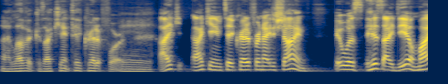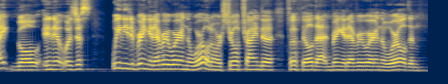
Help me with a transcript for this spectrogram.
And I love it because I can't take credit for it. Mm. I, I can't even take credit for Night to Shine. It was his idea, my goal, and it was just we need to bring it everywhere in the world, and we're still trying to fulfill that and bring it everywhere in the world. And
